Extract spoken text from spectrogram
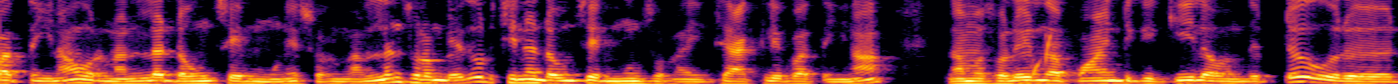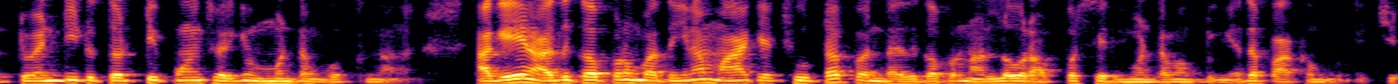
பார்த்தீங்கன்னா ஒரு நல்ல டவுன் சைட் மூணே சொல்லலாம். நல்லன்னு சொல்ல முடியாது ஒரு சின்ன டவுன் சைட் மூணு சொல்லலாம். எக்ஸாக்ட்லி பார்த்தீங்கன்னா நம்ம சொல்லியிருந்த பாயிண்ட்டுக்கு கீழே வந்துட்டு ஒரு டுவெண்ட்டி டு தேர்ட்டி பாயிண்ட்ஸ் வரைக்கும் மொமெண்டம் கொடுத்துருந்தாங்க. அகைன் அதுக்கப்புறம் பார்த்தீங்கன்னா மார்க்கெட் ஷூட் அப் அண்ட் அதுக்கப்புறம் நல்ல ஒரு அப்பர் சைட் மொமெண்டம் அப்படிங்கிறத பார்க்க முடிஞ்சிச்சு.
